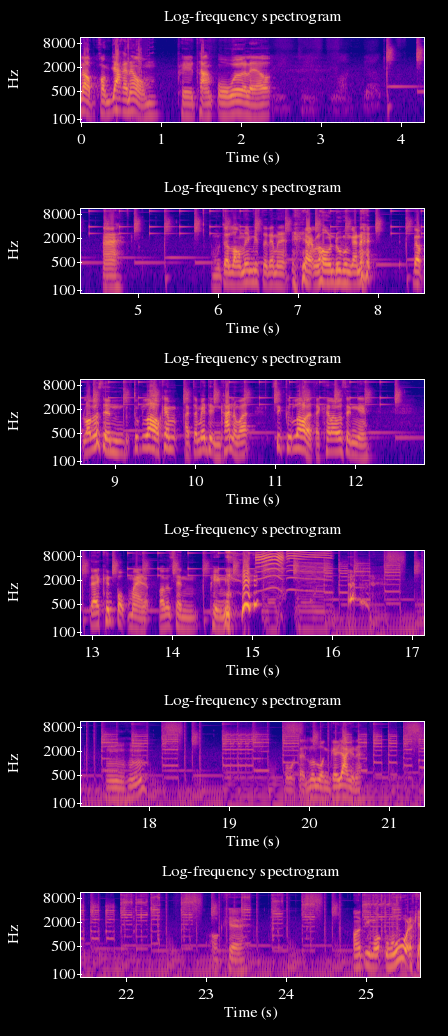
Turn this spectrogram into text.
ระดับความยากกันนะผม play time over แล้ว อะ ผมจะลองไม่มิสได้ไหมเนี่ยอยากลองดูเหมือนกันนะ แบบร้อยเปอร์เซ็นต์ทุกรอบแค่อาจจะไม่ถึงขั้นแบบว่าซิกทุกรอบแต่แค่ร้อยเปอร์เซ็นต์ไงจะให้ขึ้นปกใหม่ร้อยเปอร์เซ็นต์เพลงนี้ อือฮึโอ้แต่รวบรวมก็ยากอยู่นะ โอเคเอาจริงว่าอู้โอเค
